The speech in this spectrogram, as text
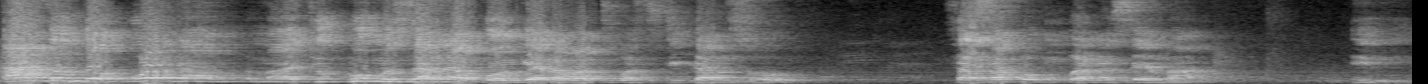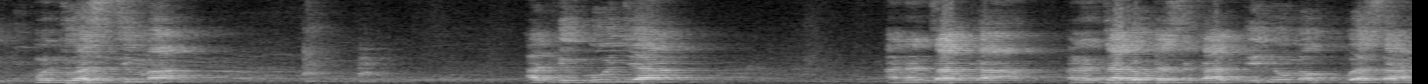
hata utakuwa na majukumu sana ya kuongea na watu wa city council. Sasa hapo mungu anasema hivi mtu wa stima akikuja anataka anataka pesa ngapi? Hii nyumba kubwa sana.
